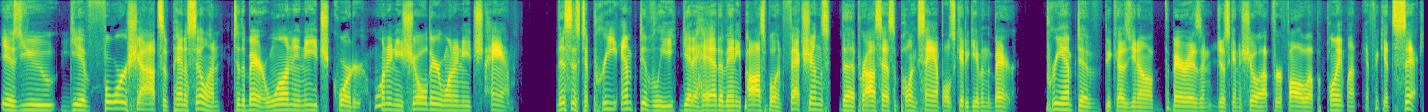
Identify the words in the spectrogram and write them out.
is you give four shots of penicillin to the bear, one in each quarter, one in each shoulder, one in each ham. This is to preemptively get ahead of any possible infections the process of pulling samples could have given the bear. Preemptive because, you know, the bear isn't just going to show up for a follow up appointment if it gets sick.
